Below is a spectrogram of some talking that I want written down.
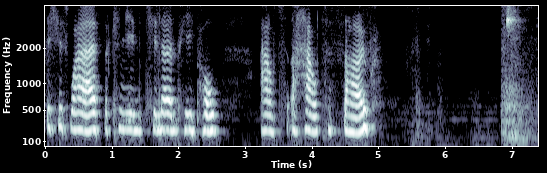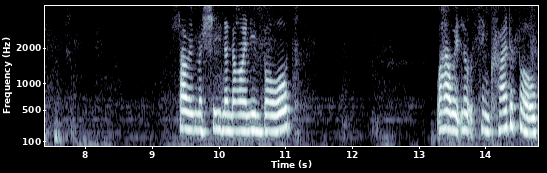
This is where the community learn people out how to sew. Sewing machine and ironing board. Wow, it looks incredible.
